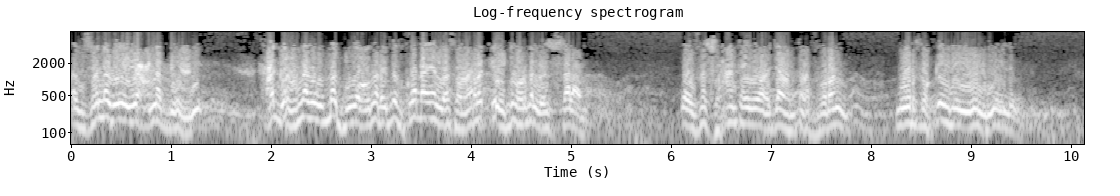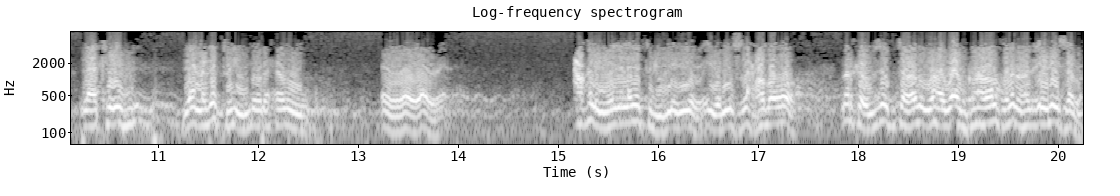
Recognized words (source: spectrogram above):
Adusa nabiga iyo nabigeeni xagga nabigu ma duwa maray dadko dhan in la salaam rag iyo dumar dhan la salaam way fasaxan tahay waa jawan tara furan. Muwafaqiina iyo maylo laakiin yaa laga tegin buu xogu caqliga in laga turiyo iyo maslaxada oo. Marka usagtaadu haweenku hadalkoodan had eegaysaba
